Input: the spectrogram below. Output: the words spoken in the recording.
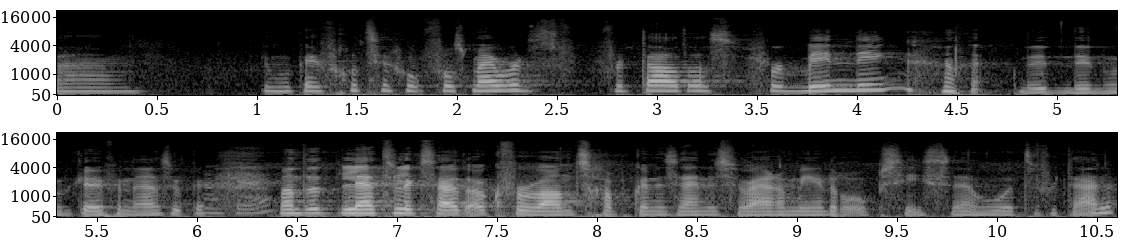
Um, moet ik even goed zeggen, volgens mij wordt het vertaald als verbinding. dit, dit, moet ik even nazoeken. Okay. Want het, letterlijk zou het ook verwantschap kunnen zijn, dus er waren meerdere opties uh, hoe het te vertalen.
